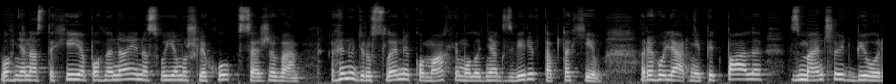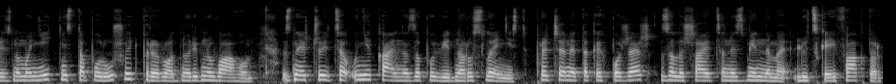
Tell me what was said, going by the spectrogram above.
Вогняна стихія поглинає на своєму шляху все живе. Гинуть рослини, комахи, молодняк звірів та птахів. Регулярні підпали зменшують біорізноманітність та порушують природну рівновагу. Знищується унікальна заповідна рослинність. Причини таких пожеж залишаються незмінними. Людський фактор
